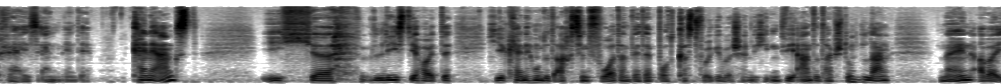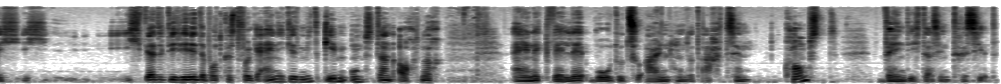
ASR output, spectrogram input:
Preiseinwände. Keine Angst, ich äh, lese dir heute hier keine 118 vor, dann wäre der Podcast-Folge wahrscheinlich irgendwie anderthalb Stunden lang. Nein, aber ich, ich, ich werde dir hier in der Podcast-Folge einige mitgeben und dann auch noch eine Quelle, wo du zu allen 118 kommst, wenn dich das interessiert.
